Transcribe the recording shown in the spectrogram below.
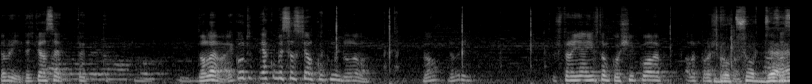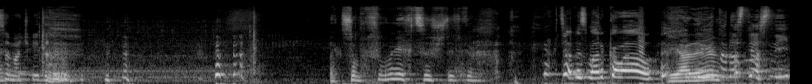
Dobrý, teďka se t- t- doleva, jako, jako by se chtěl kouknout doleva. No, dobrý. Už to není ani v tom košíku, ale, ale prošlo No to. co jde? Zase mačkej to. A co, co mě chceš teďka? Abys markoval. Já nevím. to dost jasný,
